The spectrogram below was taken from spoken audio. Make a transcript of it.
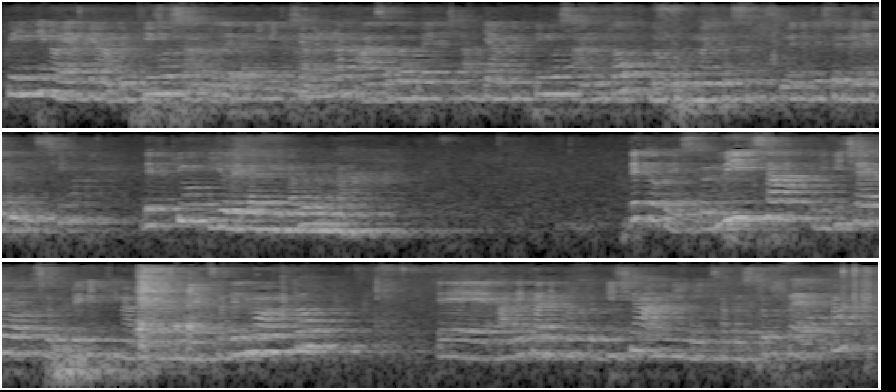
Quindi noi abbiamo il primo santo della divina, siamo in una casa dove abbiamo il primo santo, dopo il manifestazione di Gesù e Maria Santissima, del primo figlio della divina volontà. Detto questo, Luisa, vi dicevo, soffre vittima per la salvezza del mondo, eh, all'età di 14 anni inizia questa offerta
